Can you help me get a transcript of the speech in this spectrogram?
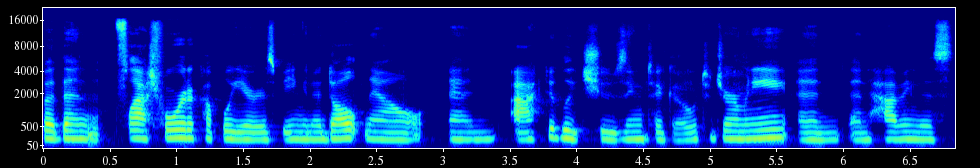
But then flash forward a couple years, being an adult now and actively choosing to go to Germany and and having this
